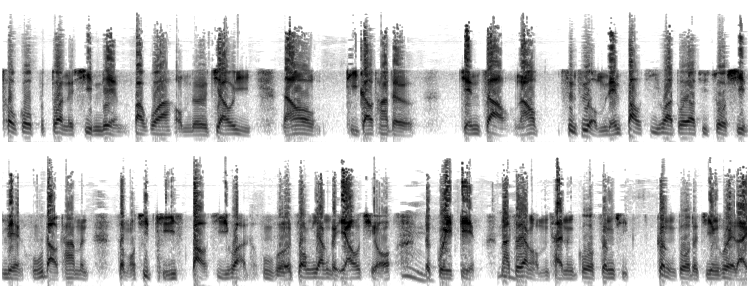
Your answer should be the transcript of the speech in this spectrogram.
透过不断的训练，包括我们的教育，然后提高他的监造，然后甚至我们连报计划都要去做训练，辅导他们怎么去提报计划的，符合中央的要求的规定。嗯、那这样我们才能够争取更多的经费来。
